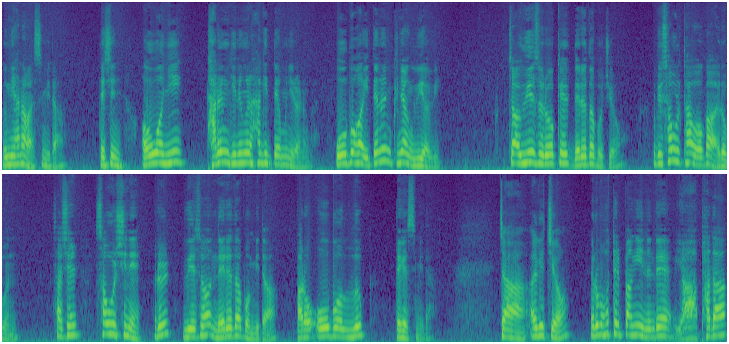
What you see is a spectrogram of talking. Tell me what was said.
의미 하나 맞습니다. 대신 어원이 다른 기능을 하기 때문이라는 거예요. 오버가 이때는 그냥 위야 위. 자, 위에서 이렇게 내려다 보죠. 우리 서울타워가 여러분, 사실 서울 시내를 위에서 내려다 봅니다. 바로 오버룩 되겠습니다. 자, 알겠죠? 여러분 호텔방이 있는데, 야, 바다,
